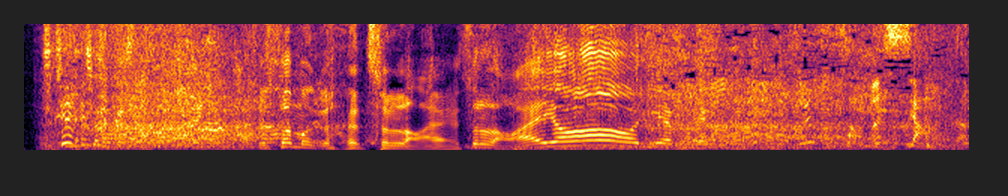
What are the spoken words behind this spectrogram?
是这么个 尊老哎尊老，哎呦，你也配？这是怎么想的？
